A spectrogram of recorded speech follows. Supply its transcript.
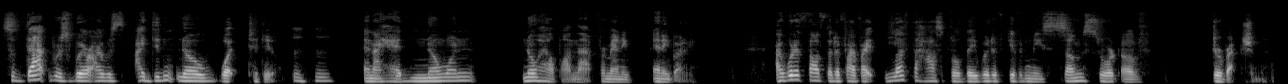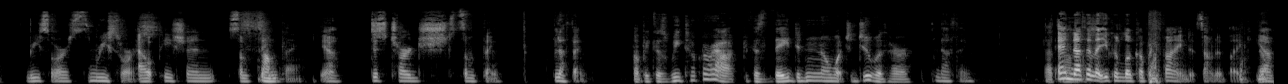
So that was where I was. I didn't know what to do, Mm-hmm. and I had no one, no help on that from any anybody. I would have thought that if I, left the hospital, they would have given me some sort of direction, Resource, resource, outpatient, something. something. Yeah. Discharge, something. Nothing. But because we took her out, because they didn't know what to do with her, Nothing. that's and on nothing that you could look up and find, it sounded like. No. Yeah.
